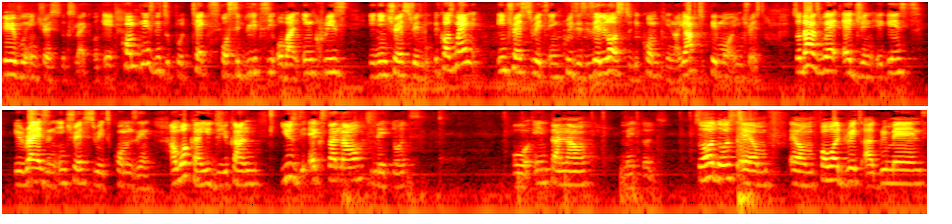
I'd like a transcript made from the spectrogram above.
variable interest looks like okay? Companies need to protect possibility of an increase in interest rate because when interest rate increases is a loss to the company. Now you have to pay more interest. So that's where edging against a rise in interest rate comes in. And what can you do? You can use the external method or internal method so all those um, um forward rate agreements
